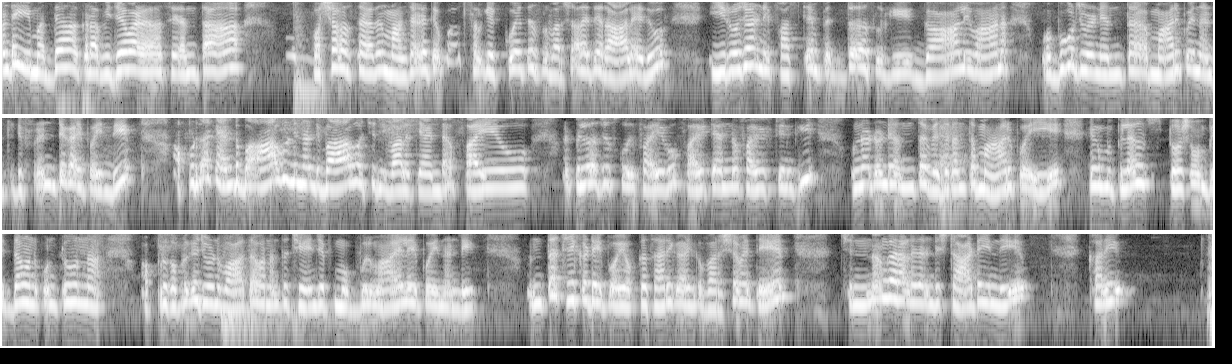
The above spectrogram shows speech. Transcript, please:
అంటే ఈ మధ్య అక్కడ విజయవాడ సైడ్ అంతా వర్షాలు వస్తాయి కదా మన సైడ్ అయితే అసలు ఎక్కువ అయితే అసలు వర్షాలు అయితే రాలేదు. ఈ రోజు అండి ఫస్ట్ టైం పెద్ద అసలుకి గాలి వాన మబ్బు కూడా చూడండి ఎంత మారిపోయిందంటే డిఫరెంట్గా అయిపోయింది. అప్పుడు దాకా ఎండ బాగుండిందండి బాగా వచ్చింది. వాళ్ళకి ఎండ ఫైవ్ పిల్లలు చూసుకుని ఫైవ్ ఫైవ్ టెన్ ఫైవ్ ఫిఫ్టీన్కి ఉన్నటువంటి అంత వెదర్ అంతా మారిపోయి ఇంకా మా పిల్లలు దోషం పంపిద్దాం అనుకుంటూ ఉన్నా. అప్పటికప్పటికే చూడండి వాతావరణం అంతా చేంజ్ అయిపోయి మబ్బులు మాయలైపోయిందండి. అంతా చీకటి అయిపోయి ఒక్కసారిగా ఇంకా వర్షం అయితే చిన్నగా రాలేదండి స్టార్ట్ అయింది. కానీ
